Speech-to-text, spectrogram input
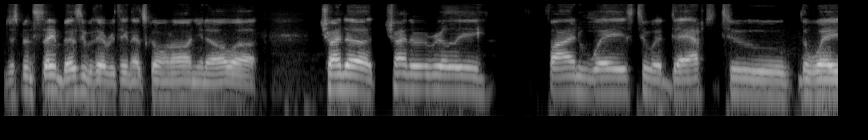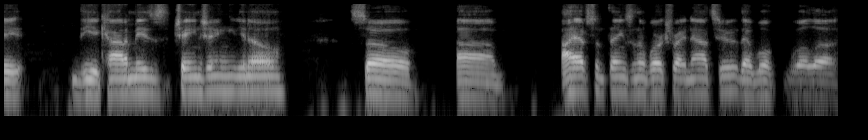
just been staying busy with everything that's going on you know uh trying to trying to really find ways to adapt to the way the economy is changing, you know. So um, I have some things in the works right now too that we'll we'll uh,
